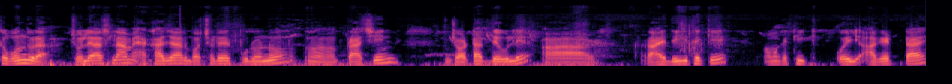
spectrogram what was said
তো বন্ধুরা, চলে আসলাম এক হাজার বছরের পুরনো প্রাচীন জটার দেউলে আর রায়দিঘি থেকে আমাকে ঠিক ওই আগেরটায়,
